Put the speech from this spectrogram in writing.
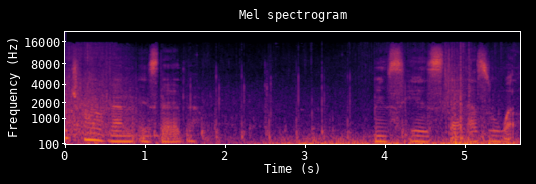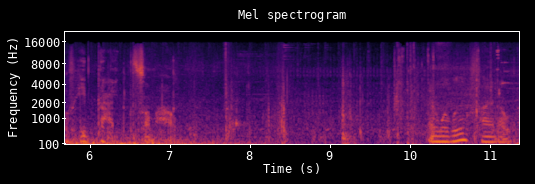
each one of them is dead. means he's dead as well. He died somehow. And we will find out.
